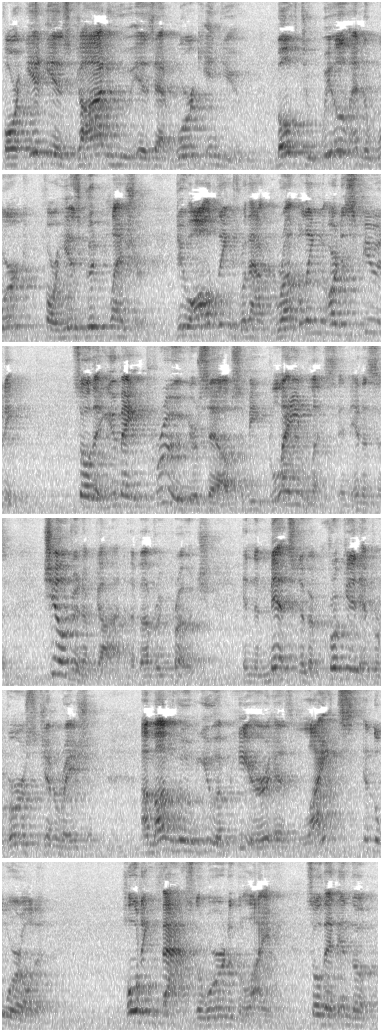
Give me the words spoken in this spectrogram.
For it is God who is at work in you, both to will and to work for his good pleasure. Do all things without grumbling or disputing, so that you may prove yourselves to be blameless and innocent children of God above reproach, in the midst of a crooked and perverse generation, among whom you appear as lights in the world, holding fast the word of the life, so that in the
